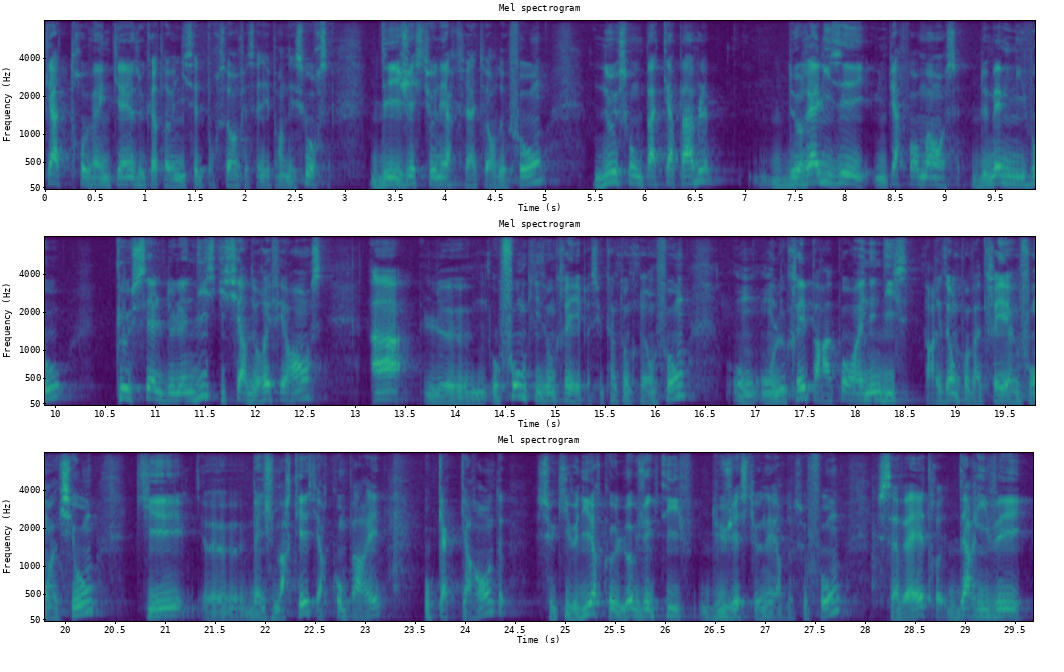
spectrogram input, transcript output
95 ou 97%, enfin ça dépend des sources, des gestionnaires créateurs de fonds ne sont pas capables de réaliser une performance de même niveau que celle de l'indice qui sert de référence à le, au fonds qu'ils ont créé. Parce que quand on crée un fonds, on, le crée par rapport à un indice. Par exemple, on va créer un fonds action qui est euh, benchmarké, c'est-à-dire comparé au CAC 40, ce qui veut dire que l'objectif du gestionnaire de ce fonds, ça va être d'arriver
